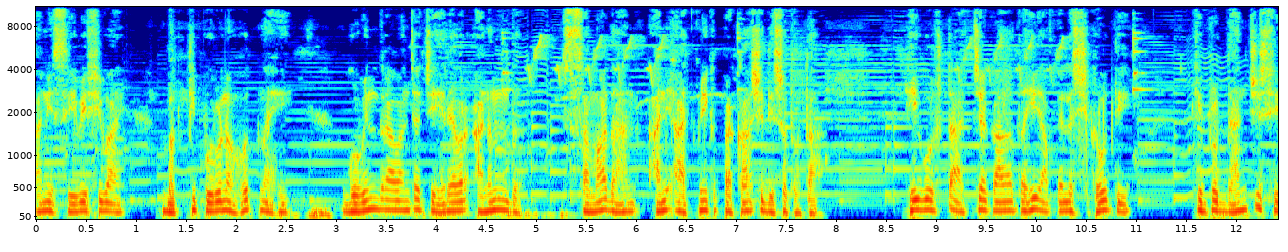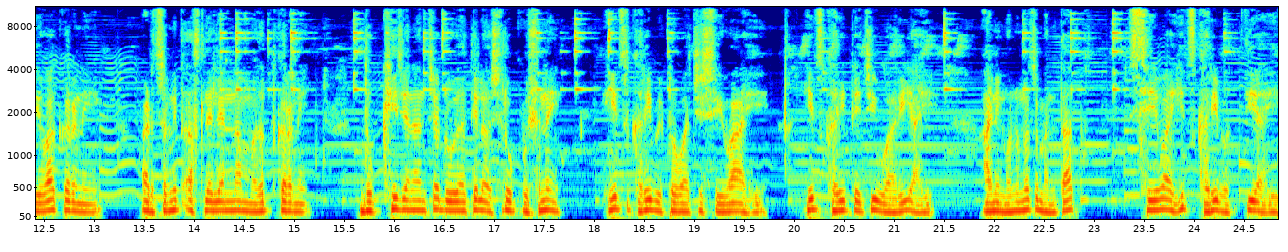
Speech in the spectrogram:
आणि सेवेशिवाय भक्ती पूर्ण होत नाही. गोविंदरावांच्या चेहऱ्यावर आनंद समाधान आणि आत्मिक प्रकाश दिसत होता. ही गोष्ट आजच्या काळातही आपल्याला शिकवते. की वृद्धांची सेवा करणे अडचणीत असलेल्यांना मदत करणे दुःखी जनांच्या डोळ्यातील अश्रू पुसणे हीच खरी विठोबाची सेवा आहे हीच खरी त्याची वारी आहे. आणि म्हणूनच म्हणतात सेवा हीच खरी भक्ती आहे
